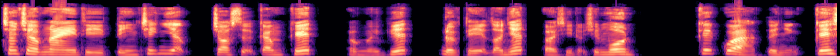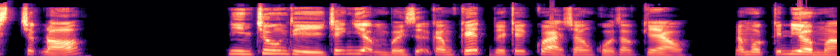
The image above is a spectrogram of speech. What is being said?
Trong trường hợp này thì tính trách nhiệm cho sự cam kết ở người viết được thể hiện rõ nhất ở trình độ chuyên môn, kết quả từ những case trước đó. Nhìn chung thì trách nhiệm với sự cam kết với kết quả trong cuộc giao kèo là một cái điều mà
